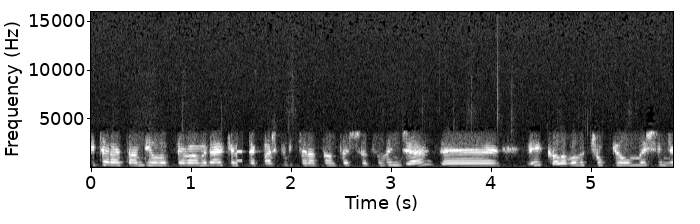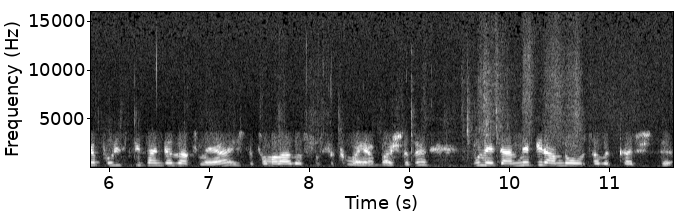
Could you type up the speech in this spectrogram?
bir taraftan diyalog devam ederken ancak başka bir taraftan taş atılınca e, ve kalabalık çok yoğunlaşınca polis birden gaz atmaya işte tomalarda su sıkmaya başladı. Bu nedenle bir anda ortalık karıştı.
